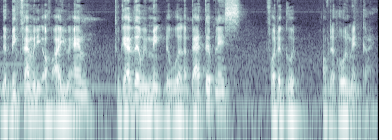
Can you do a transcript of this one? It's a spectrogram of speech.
The big family of IUM, together we make the world a better place for the good of the whole mankind.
